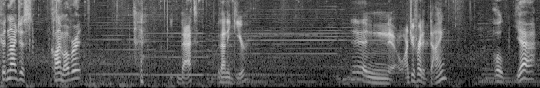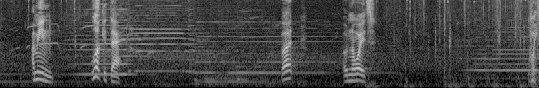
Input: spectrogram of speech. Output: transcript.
Couldn't I just climb over it? That? Without any gear? Uh, no. Aren't you afraid of dying? Well, yeah. I mean, look at that. But, oh, Odin awaits. Wait, Wait.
